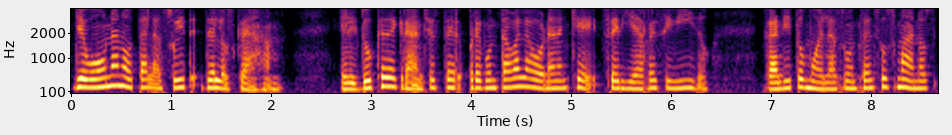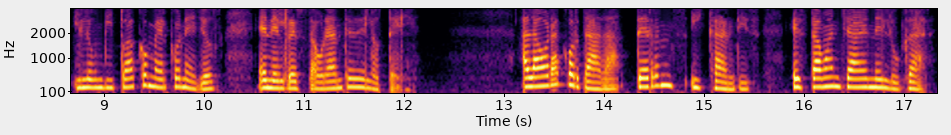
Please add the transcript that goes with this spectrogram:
llevó una nota a la suite de los Graham. El duque de Granchester preguntaba la hora en que sería recibido. Candy tomó el asunto en sus manos y lo invitó a comer con ellos en el restaurante del hotel. A la hora acordada, Terence y Candice estaban ya en el lugar.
